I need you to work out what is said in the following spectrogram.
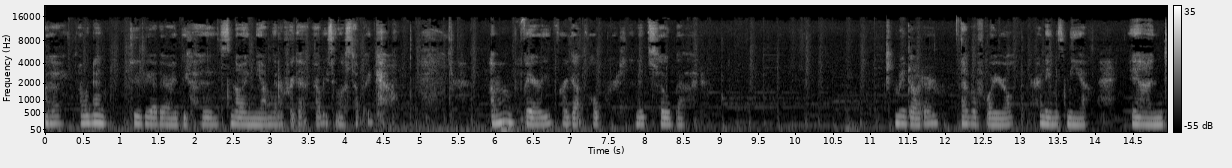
Okay, I'm gonna do the other eye because knowing me, I'm gonna forget every single step I do. I'm a very forgetful person. It's so bad. My daughter, I have a four-year-old. Her name is Mia. And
